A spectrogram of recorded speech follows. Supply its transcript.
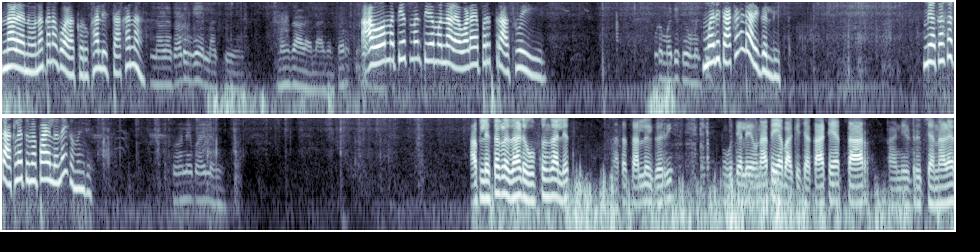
नळ्यानं नका ना गोळा करू खालीच टाका ना. नळ्या काढून घ्यायला लागते मग जाळायला लागेल तर. अहो मग तेच म्हणते मग नळ्या वडाय परत त्रास होईल. पुढे मध्ये ठेव म्हणजे मध्ये टाका ना डायरेक्ट गल्लीत. मी कसं टाकलंय तुम्ही पाहिलं नाही का म्हणजे? तो नाही पाहिलं मी. आपले सगळे झाडे उपटून झालेत. आता चाललोय घरी. उद्याला येऊन आता या बाकीच्या काठ्या तार. आणि ड्रिपच्या नळ्यात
